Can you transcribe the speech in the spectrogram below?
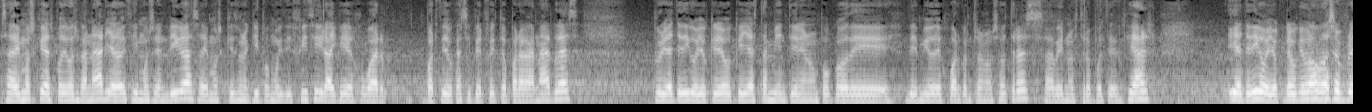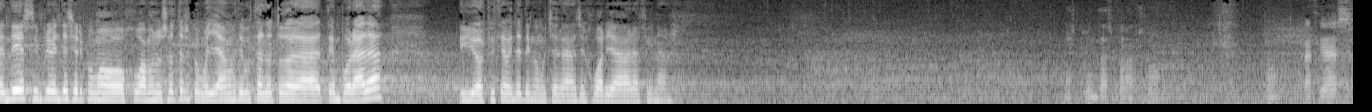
Sabemos que las podemos ganar, ya lo hicimos en Liga, sabemos que es un equipo muy difícil, hay que jugar un partido casi perfecto para ganarlas pero ya te digo, yo creo que ellas también tienen un poco de, miedo de jugar contra nosotras, saben nuestro potencial. Y ya te digo, yo creo que vamos a sorprender, simplemente ser como jugamos nosotros, como llevamos demostrando toda la temporada. Y yo especialmente tengo muchas ganas de jugar ya la final. ¿Más preguntas para nosotros? ¿No? Gracias.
